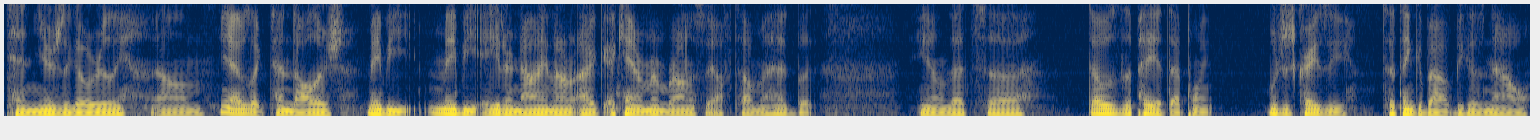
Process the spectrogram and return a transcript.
ten years ago, really. Um, yeah, it was like ten dollars, maybe maybe eight or nine. I, I I can't remember honestly off the top of my head, but you know that's uh, that was the pay at that point, which is crazy to think about because now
